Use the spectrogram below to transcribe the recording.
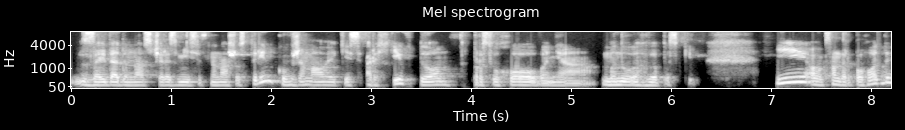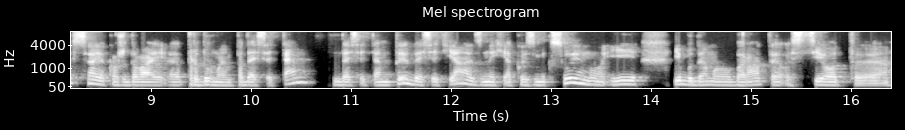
зайде до нас через місяць на нашу сторінку, вже мала якийсь архів до прослуховування минулих випусків. І Олександр погодився. Я кажу, давай е, придумаємо по 10 тем, 10 тем ти, 10 я, з них якось зміксуємо і і будемо обирати ось ці, от е,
